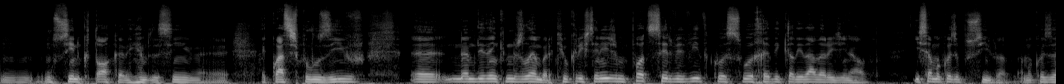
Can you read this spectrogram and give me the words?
um, um, sino que toca, digamos assim, é, é quase explosivo, na medida em que nos lembra que o cristianismo pode ser vivido com a sua radicalidade original. Isso é uma coisa possível, é uma coisa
